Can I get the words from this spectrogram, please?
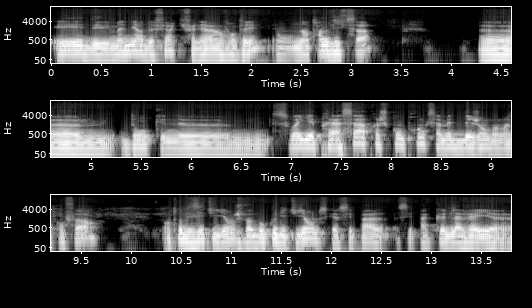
et des manières de faire qu'il fallait réinventer. On est en train de vivre ça. Euh, donc, ne, soyez prêts à ça. Après, je comprends que ça mette des gens dans l'inconfort. Entre des étudiants, je vois beaucoup d'étudiants parce que c'est pas c'est pas que de la veille euh,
